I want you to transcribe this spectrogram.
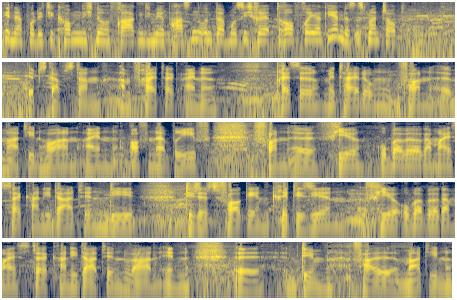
in der Politik kommen nicht nur Fragen, die mir passen und da muss ich re darauf reagieren. Das ist mein Job. Jetzt gab es dann am Freitag eine Pressemitteilung von äh, Martin Horn, ein offener Brief von äh, vier Oberbürgermeisterkandidatinnen, die dieses Vorgehen kritisieren. Vier Oberbürgermeisterkandidatinnen waren in äh, dem Fall Martin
